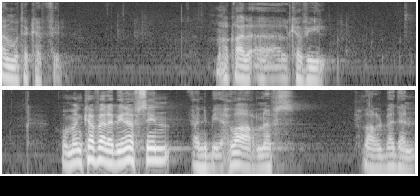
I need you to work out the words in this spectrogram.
المتكفل. ما قال الكفيل. ومن كفل بنفس يعني بإحضار نفس إحضار البدن.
